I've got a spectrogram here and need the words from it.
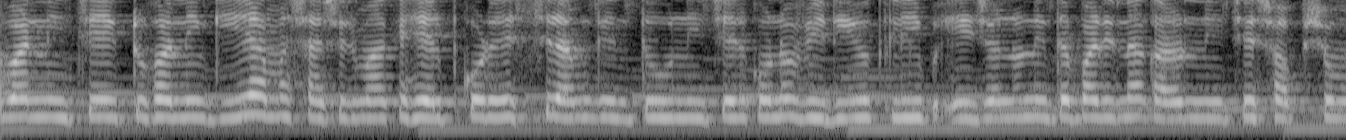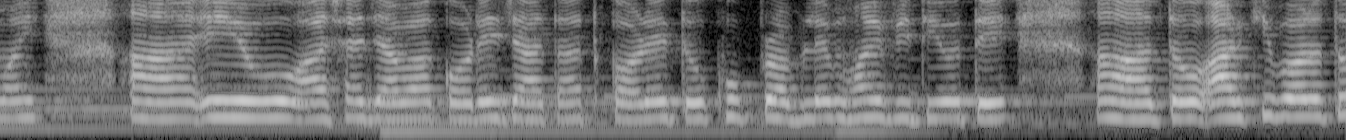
আবার নিচে একটুখানি গিয়ে আমার শাশুড়ি মাকে হেল্প করে এসেছিলাম কিন্তু নিচের কোনো ভিডিও ক্লিপ এই জন্য নিতে পারি না কারণ নিচে সবসময় আহ, এও আসা যাওয়া করে যাতায়াত করে তো খুব প্রবলেম হয় ভিডিওতে তো। আর কি বলতো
